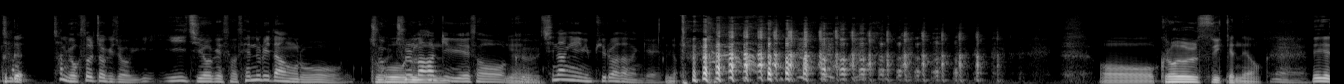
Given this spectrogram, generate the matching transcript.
근데- 참, 참 역설적이죠. 이, 이 지역에서 새누리당으로 출- 그거는- 출마하기 위해서 예. 그 신앙의 힘이 필요하다는 게. 어 그럴 수 있겠네요. 네. 이제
